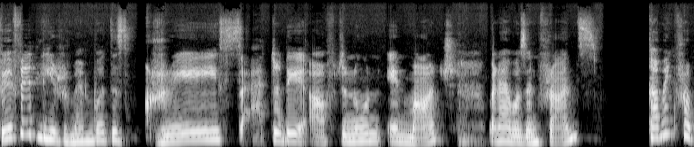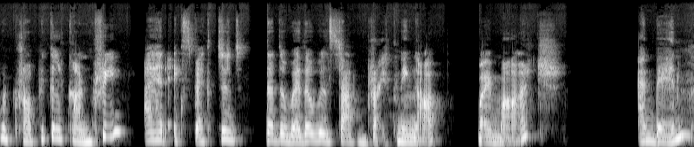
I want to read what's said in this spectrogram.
vividly remember this gray Saturday afternoon in March when I was in France. coming from a tropical country, I had expected that the weather will start brightening up by March. And then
